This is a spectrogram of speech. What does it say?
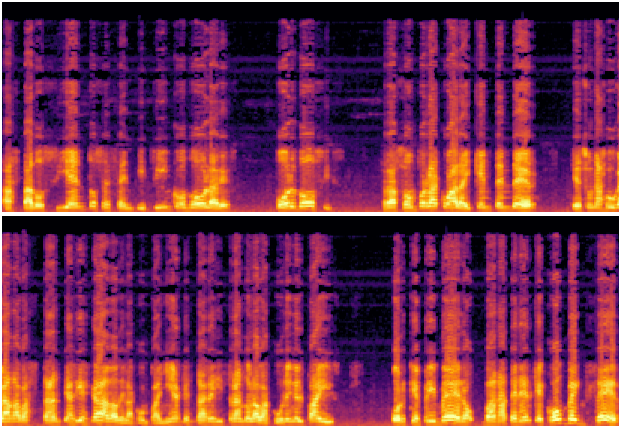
hasta 265 dólares por dosis, razón por la cual hay que entender que es una jugada bastante arriesgada de la compañía que está registrando la vacuna en el país, porque primero van a tener que convencer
